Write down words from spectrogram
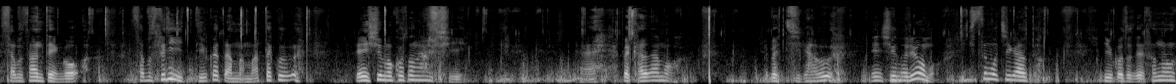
サブ3.5サブ3っていう方はま全く練習も異なるし、えー、やっぱり体もやっぱり違う練習の量も質も違うということでその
